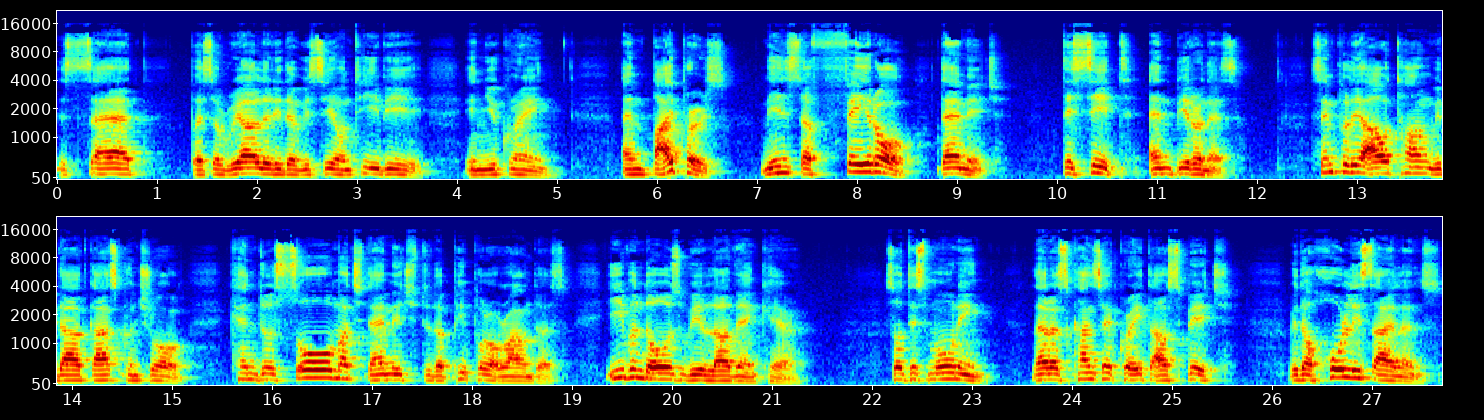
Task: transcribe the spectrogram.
it's sad, but it's a reality that we see on TV in Ukraine. And vipers means the fatal damage, deceit, and bitterness. Simply our tongue without God's control can do so much damage to the people around us, even those we love and care. So this morning, let us consecrate our speech with a holy silence.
